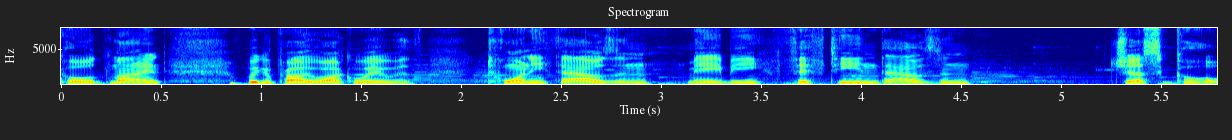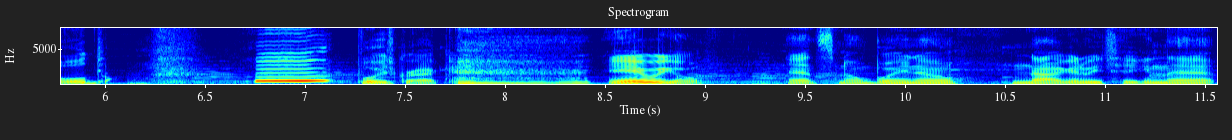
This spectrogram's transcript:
gold mine. We could probably walk away with 20,000, maybe 15,000. Just gold. Boys crack. Here we go. That's no bueno. Not going to be taking that.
